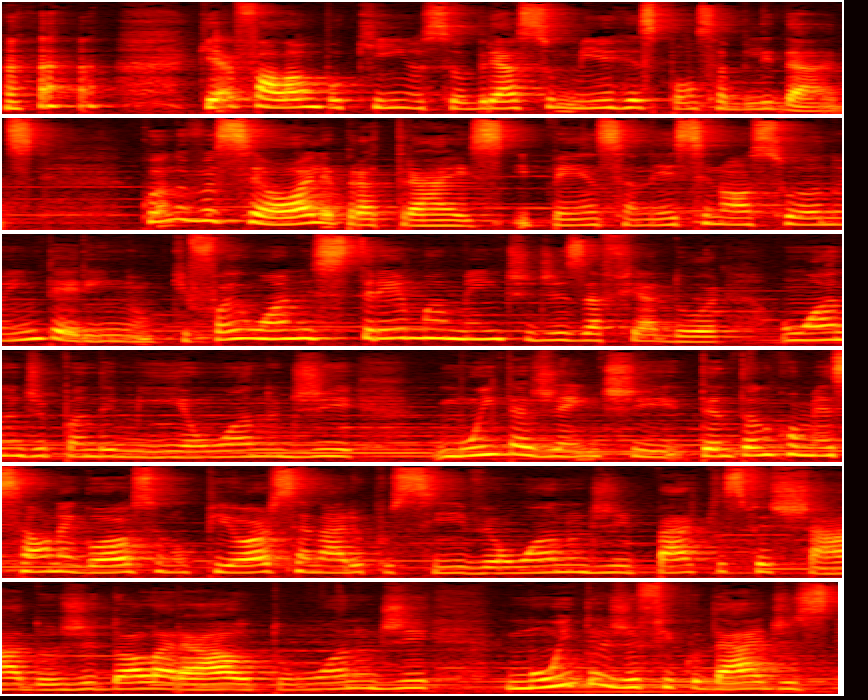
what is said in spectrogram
que é falar um pouquinho sobre assumir responsabilidades. Quando você olha para trás e pensa nesse nosso ano inteirinho, que foi um ano extremamente desafiador, um ano de pandemia, um ano de muita gente tentando começar um negócio no pior cenário possível, um ano de parques fechados, de dólar alto, um ano de muitas dificuldades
